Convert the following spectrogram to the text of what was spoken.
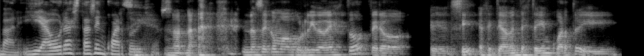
Vale, y ahora estás en cuarto, dices. No, no, sé cómo ha ocurrido esto, pero eh, sí, efectivamente estoy en cuarto y,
